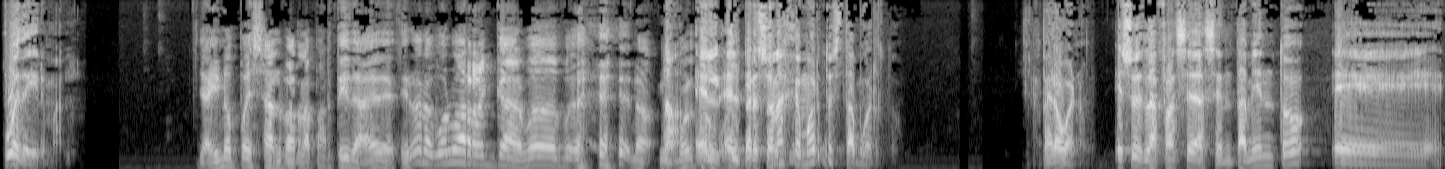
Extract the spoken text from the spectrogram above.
puede ir mal. Y ahí no puedes salvar la partida, ¿eh? Decir, bueno, vuelvo a arrancar. vuelvo a- no, No, muerto, el, muerto. el personaje muerto está muerto. Pero bueno, eso es la fase de asentamiento. eh,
